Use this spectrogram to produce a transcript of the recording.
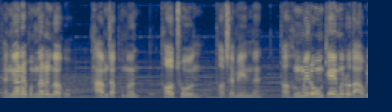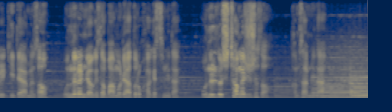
백년의 봄날은 가고 다음 작품은 더 좋은, 더 재미있는, 더 흥미로운 게임으로 나오길 기대하면서 오늘은 여기서 마무리하도록 하겠습니다. 오늘도 시청해주셔서 감사합니다.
